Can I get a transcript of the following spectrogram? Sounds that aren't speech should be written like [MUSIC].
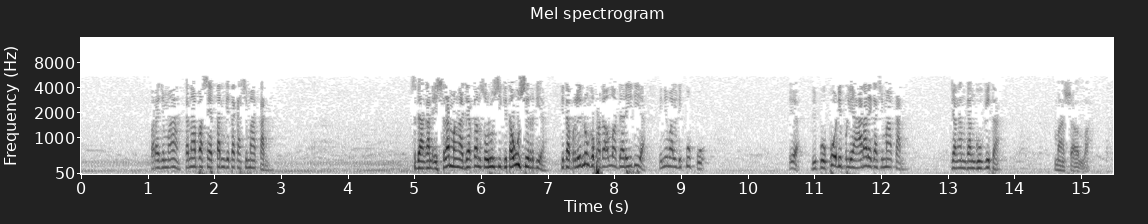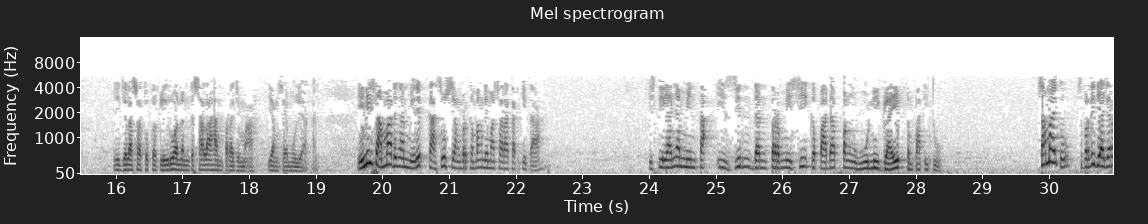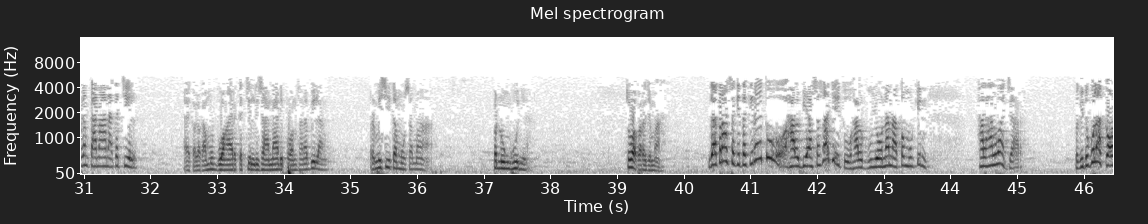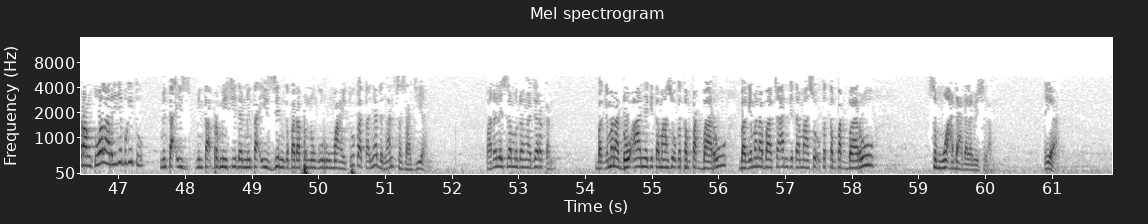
Para jemaah, kenapa setan kita kasih makan? Sedangkan Islam mengajarkan solusi kita usir dia. Kita berlindung kepada Allah dari dia. Ini malah dipupuk. Ya, dipupuk, dipelihara, dikasih makan. Jangan ganggu kita. Masya Allah. Ini jelas satu kekeliruan dan kesalahan para jemaah yang saya muliakan. Ini sama dengan mirip kasus yang berkembang di masyarakat kita istilahnya minta izin dan permisi kepada penghuni gaib tempat itu. Sama itu, seperti diajarkan ke anak-anak kecil. Eh, kalau kamu buang air kecil di sana, di pohon sana, bilang, permisi kamu sama penunggunya. Coba para jemaah. Gak terasa kita kira itu hal biasa saja itu, hal guyonan atau mungkin hal-hal wajar. Begitu pula ke orang tua larinya begitu. Minta iz, minta permisi dan minta izin kepada penunggu rumah itu katanya dengan sesajian. Padahal Islam sudah ngajarkan bagaimana doanya kita masuk ke tempat baru, bagaimana bacaan kita masuk ke tempat baru, semua ada dalam Islam. Iya.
